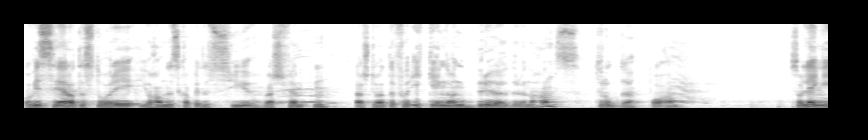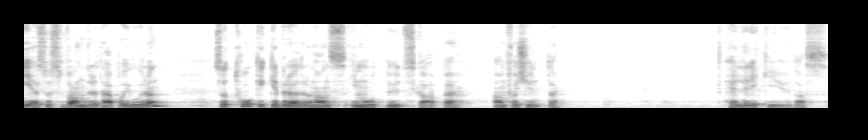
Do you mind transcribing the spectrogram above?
Og vi ser at det står i Johannes kapittel 7, vers 15. Der står at det for ikke engang brødrene hans trodde på ham. Så lenge Jesus vandret her på jorden, så tok ikke brødrene hans imot budskapet han forkynte. Heller ikke Judas.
